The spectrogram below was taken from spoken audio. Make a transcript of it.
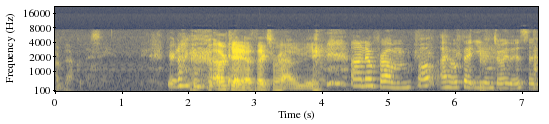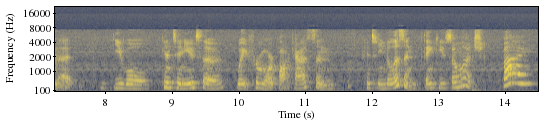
I'm not gonna say. You're not gonna. Okay. okay, yeah, thanks for having me. Uh, no problem. Well, I hope that you enjoy this and that you will continue to wait for more podcasts and continue to listen. Thank you so much. Bye.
